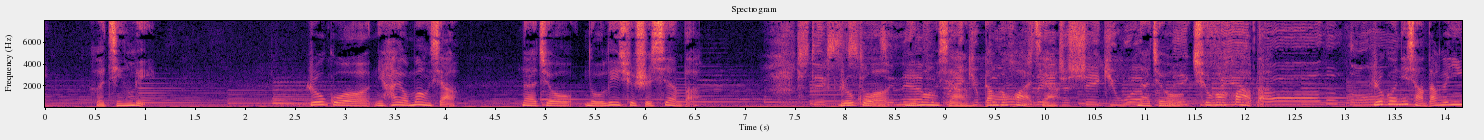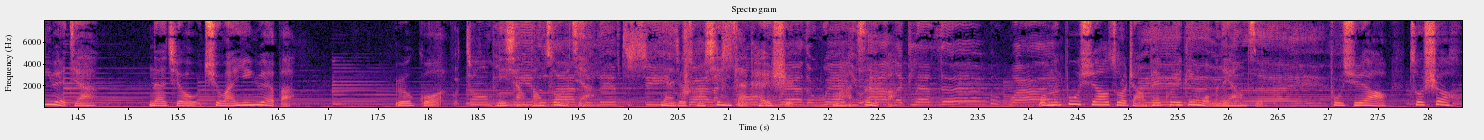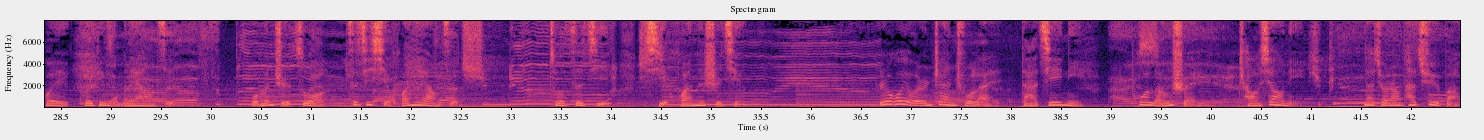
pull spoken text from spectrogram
和经历。如果你还有梦想，那就努力去实现吧。如果你梦想当个画家，那就去画画吧；如果你想当个音乐家，那就去玩音乐吧；如果你想当作家，那就从现在开始码字吧。我们不需要做长辈规定我们的样子，不需要做社会规定我们的样子，我们只做自己喜欢的样子，做自己喜欢的事情。如果有人站出来打击你、泼冷水、嘲笑你，那就让他去吧。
